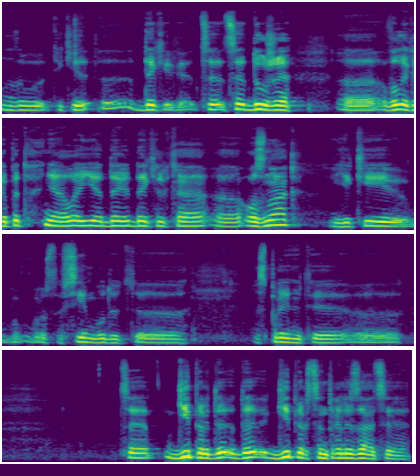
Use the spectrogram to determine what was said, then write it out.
назву тільки е, декілька. Це, це дуже е, велике питання, але є де, декілька е, ознак, які просто всім будуть е, сприйняті. Е, це гіпер, гіперцентралізація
